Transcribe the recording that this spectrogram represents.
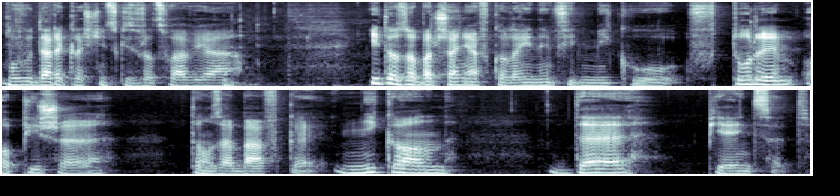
Mówił Darek Kraśnicki z Wrocławia i do zobaczenia w kolejnym filmiku, w którym opiszę tą zabawkę Nikon D500.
